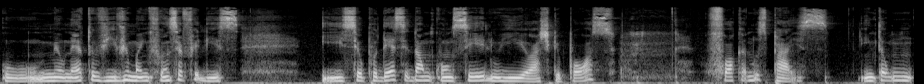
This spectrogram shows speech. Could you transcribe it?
o meu neto vive uma infância feliz. E se eu pudesse dar um conselho, e eu acho que posso, foca nos pais. Então,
